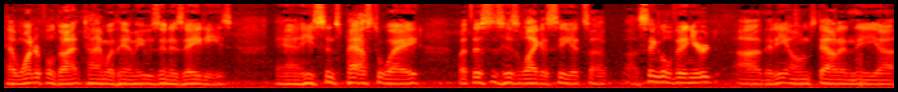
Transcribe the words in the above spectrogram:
had a wonderful di- time with him. He was in his 80s, and he's since passed away. But this is his legacy. It's a, a single vineyard uh, that he owns down in the uh,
